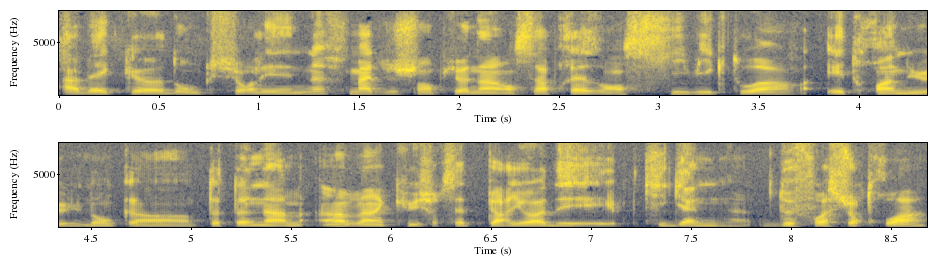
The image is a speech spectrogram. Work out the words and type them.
avec euh, donc sur les 9 matchs de championnat en sa présence, 6 victoires et 3 nuls. Donc un Tottenham invaincu sur cette période et qui gagne deux fois sur trois.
